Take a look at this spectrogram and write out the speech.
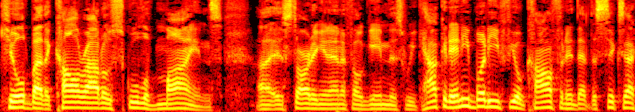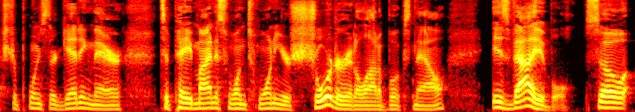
killed by the Colorado School of Mines uh, is starting an NFL game this week. How could anybody feel confident that the six extra points they're getting there to pay minus one twenty or shorter at a lot of books now is valuable? So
